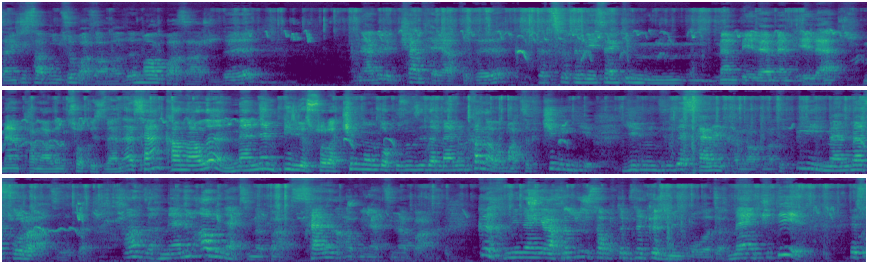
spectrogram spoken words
Sənki sabunçu bazarıdır, mal bazarıdır. Nə bilim, kənd həyatıdır. Və çıxırsan deyirsən ki, mən belə, mən elə, mənim kanalım çox izlənir. Sənin kanalın məndən 1 il sonra 2019-cu ildə mənim kanalım açıb, 2020-ci ildə sənin kanalın açıb. 1 il məndən sonra açıldı. Ancaq mənim abunətimə bax, sənin abunətinə bax. 40 minə yaxındır, sabahda bizdə 40 min olacaq. Mənki deyil. Heç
